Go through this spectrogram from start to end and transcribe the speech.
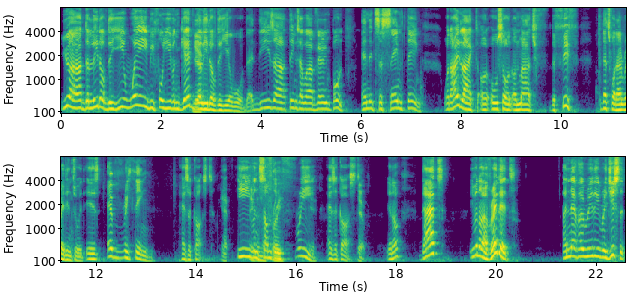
You are the leader of the year way before you even get Yeah. the leader of the year award. These are things that are very important, and it's the same thing. What I liked uh, also on, on March the fifth, that's what I read into it, is everything has a cost. Yep. Even, Even something free. free, has a cost. Yep. You know that, even though I've read it, I never really registered.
